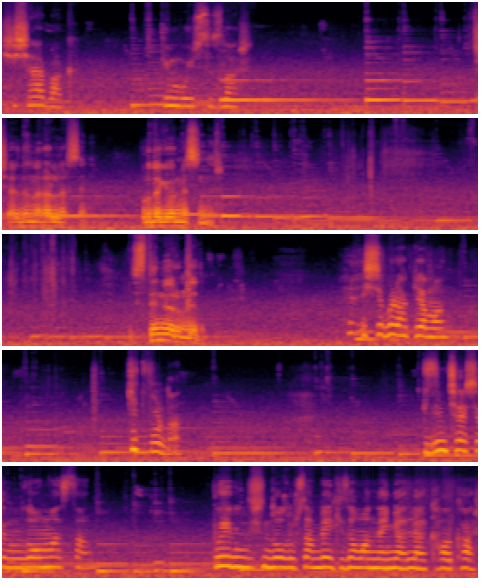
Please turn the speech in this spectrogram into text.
Şişer bak. Gün boyu sızlar. İçeriden ararlar seni. Burada görmesinler. İstemiyorum dedim. İşi bırak Yaman. Git buradan. Bizim çalışanımız olmazsan, bu evin dışında olursan belki zamanla engeller kalkar.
